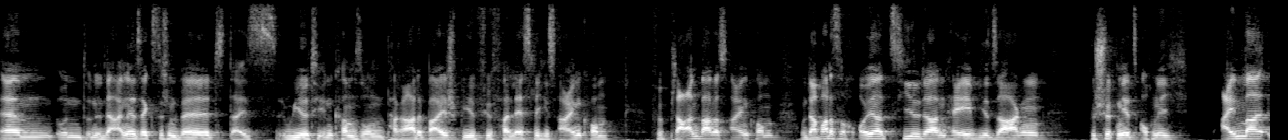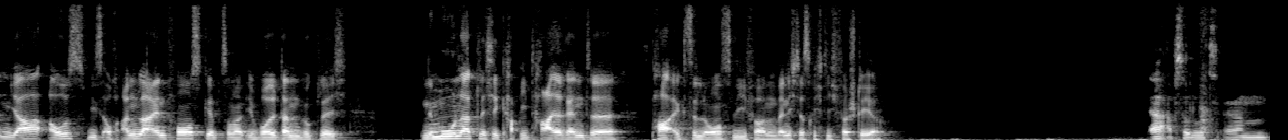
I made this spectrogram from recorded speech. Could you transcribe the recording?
Ähm, und, und in der angelsächsischen Welt, da ist Realty Income so ein Paradebeispiel für verlässliches Einkommen, für planbares Einkommen. Und da war das auch euer Ziel dann, hey, wir sagen, wir schütten jetzt auch nicht einmal im Jahr aus, wie es auch Anleihenfonds gibt, sondern ihr wollt dann wirklich eine monatliche Kapitalrente par excellence liefern, wenn ich das richtig verstehe. Ja, absolut. Ähm,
